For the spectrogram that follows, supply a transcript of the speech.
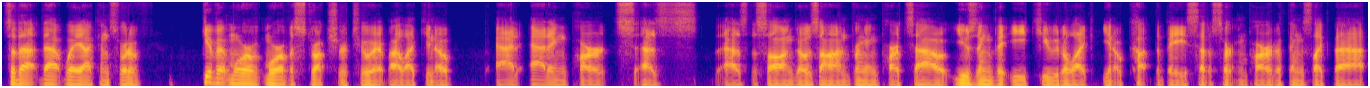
So that that way I can sort of give it more more of a structure to it by like you know add adding parts as as the song goes on, bringing parts out, using the EQ to like you know cut the bass at a certain part or things like that.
